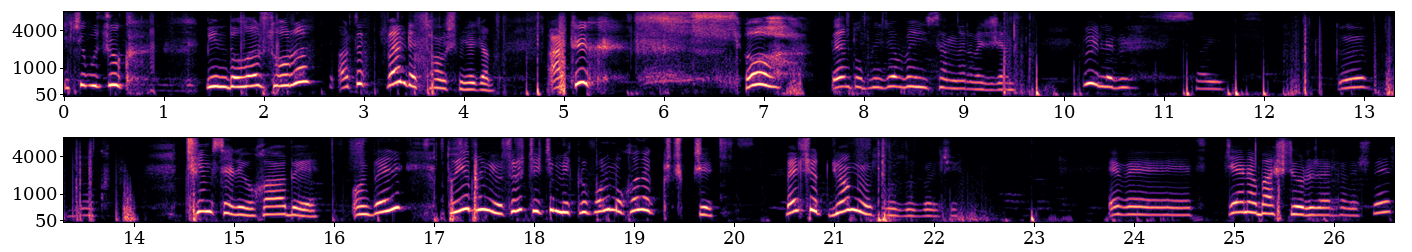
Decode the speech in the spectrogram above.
İki buçuk bin dolar sonra artık ben de çalışmayacağım. Artık oh, ben toplayacağım ve insanlara vereceğim. Böyle bir saygı yok. Kimse de yok abi. Onu beni duyabiliyorsunuz çünkü mikrofonum o kadar küçük ki. Belki duyamıyorsunuzdur belki. Evet. Gene başlıyoruz arkadaşlar.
